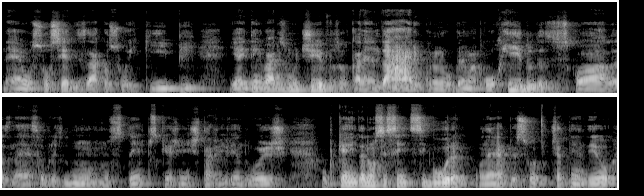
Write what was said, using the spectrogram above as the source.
né, ou socializar com a sua equipe. E aí tem vários motivos, o calendário, o cronograma corrido das escolas, né, sobretudo nos tempos que a gente está vivendo hoje, ou porque ainda não se sente segura, né, a pessoa que te atendeu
